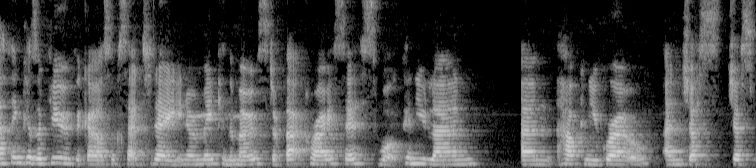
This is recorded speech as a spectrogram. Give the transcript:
I think, as a few of the girls have said today, you know, making the most of that crisis. What can you learn? Um, how can you grow? And just just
